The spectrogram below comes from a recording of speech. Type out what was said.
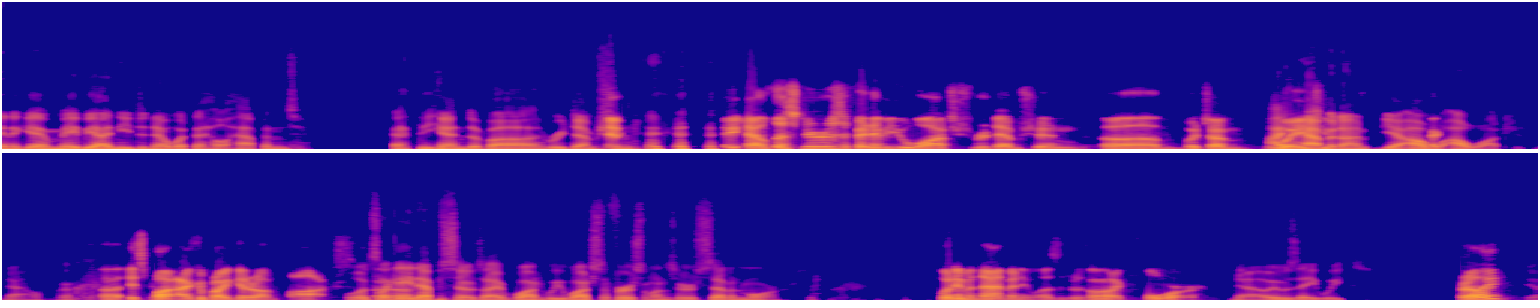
and again, maybe I need to know what the hell happened at the end of uh, Redemption. yeah, listeners, if any of you watch Redemption, um, which I'm way I have too, it on. Yeah, I'll I'll watch it now. uh, it's probably I could probably get it on Fox. Well, it's like Uh, eight episodes. I've watched. We watched the first ones. There's seven more. wasn't even that many, was it? It was only like four. No, it was eight weeks. Really? Yeah.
